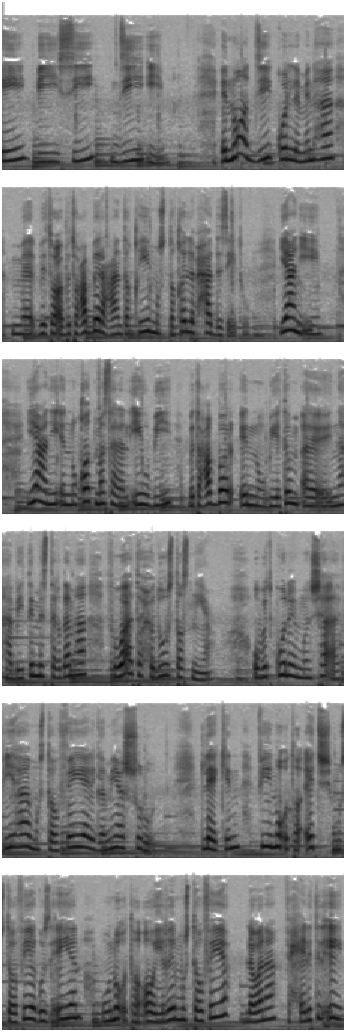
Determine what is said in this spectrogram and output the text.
A, B, C, D, E. النقط دي كل منها بتعبر عن تقييم مستقل بحد ذاته. يعني إيه؟ يعني النقاط مثلا A و B بتعبر إنه بيتم آه إنها بيتم استخدامها في وقت حدوث تصنيع وبتكون المنشأة فيها مستوفية لجميع الشروط. لكن في نقطة H مستوفية جزئيا ونقطة I غير مستوفية؟ لو أنا في حالة ال A.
